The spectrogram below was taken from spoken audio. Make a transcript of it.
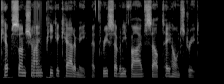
KIPP Sunshine Peak Academy at 375 South Tejon Street.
